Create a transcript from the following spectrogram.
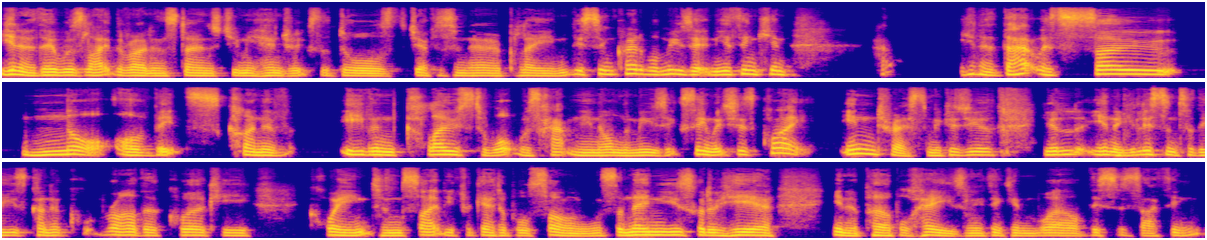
you know, there was like the Rolling Stones, Jimi Hendrix, The Doors, the Jefferson Airplane, this incredible music, and you're thinking, you know, that was so not of its kind of even close to what was happening on the music scene, which is quite interesting because you you you know you listen to these kind of rather quirky quaint and slightly forgettable songs and then you sort of hear you know purple haze and you're thinking well this is i think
